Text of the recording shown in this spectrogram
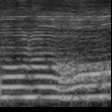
gonna hold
